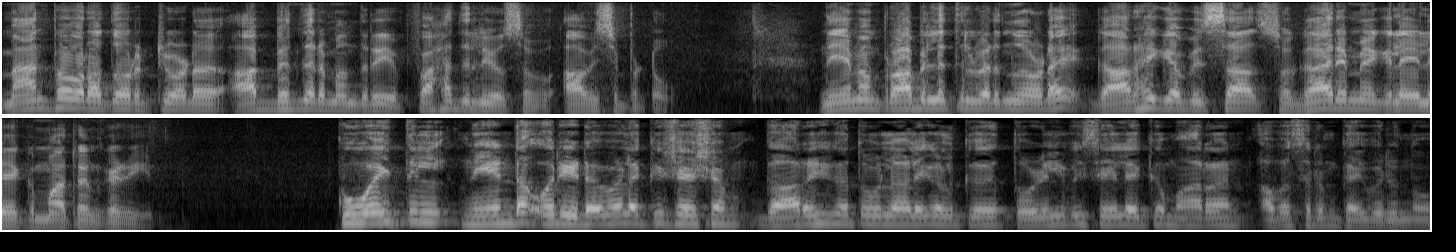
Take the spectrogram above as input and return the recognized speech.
മാൻപവർ അതോറിറ്റിയോട് ആഭ്യന്തരമന്ത്രി ഫഹദ് യൂസഫ് ആവശ്യപ്പെട്ടു. നിയമം പ്രാബല്യത്തിൽ വരുന്നതോടെ ഗാർഹിക വിസ സ്വകാര്യ മേഖലയിലേക്ക് മാറ്റാൻ കഴിയും. കുവൈത്തിൽ നീണ്ട ഒരു ഇടവേളയ്ക്ക് ശേഷം ഗാർഹിക തൊഴിലാളികൾക്ക് തൊഴിൽ വിസയിലേക്ക് മാറാൻ അവസരം കൈവരുന്നു.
